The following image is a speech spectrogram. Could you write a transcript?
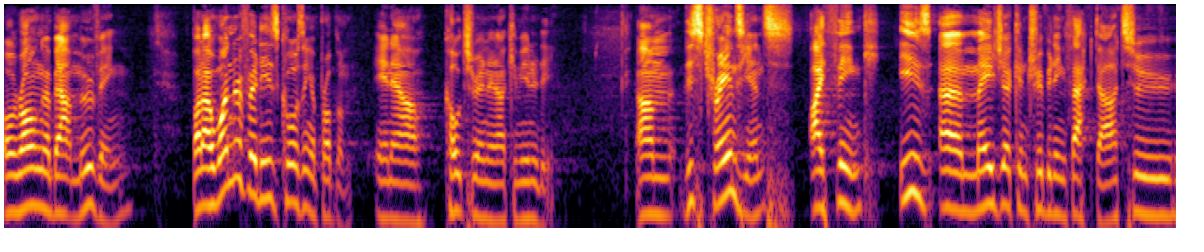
or wrong about moving, but I wonder if it is causing a problem in our culture and in our community. Um, this transience, I think, is a major contributing factor to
